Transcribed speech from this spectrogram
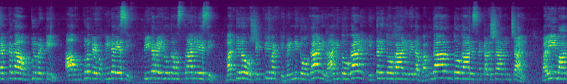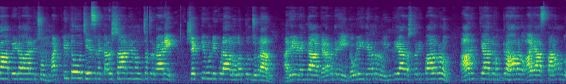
చక్కగా ముగ్గులు పెట్టి ఆ ముగ్గులపై ఒక పీట వేసి పీటపై నూతన వస్త్రాన్ని వేసి మధ్యలో శక్తిని బట్టి వెండితో గాని రాగితో గాని ఇత్తడితో గాని లేదా బంగారంతో గాని చేసిన కలశాన్ని ఉంచాలి. మరీ బాగా పేదవారిని మట్టితో చేసిన కలుషాన్ని ఉంచరు కానీ శక్తి ఉండి కూడా లోభత్తుంచుకురారు అదే విధంగా గణపతిని గౌరీ దేవతలను ఇంద్రియాల అష్టదిక్పాలకులను ఆదిత్యాది విగ్రహాలను ఆయా స్థానముందు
